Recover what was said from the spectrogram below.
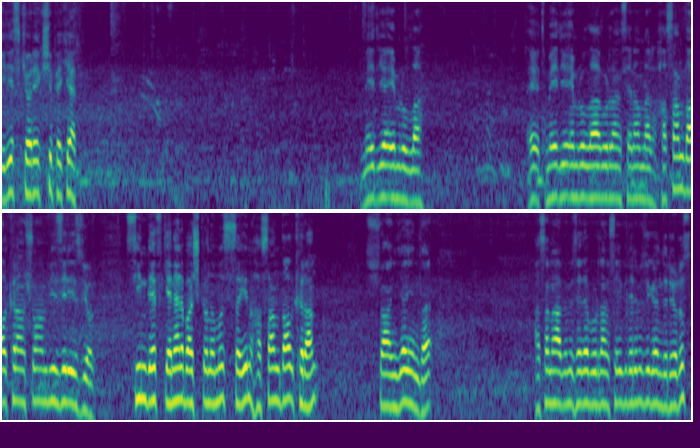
Filiz Körekşi Peker. Medya Emrullah. Evet Medya Emrullah'a buradan selamlar. Hasan Dalkıran şu an bizleri izliyor. Sindef Genel Başkanımız Sayın Hasan Dalkıran şu an yayında. Hasan abimize de buradan sevgilerimizi gönderiyoruz.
